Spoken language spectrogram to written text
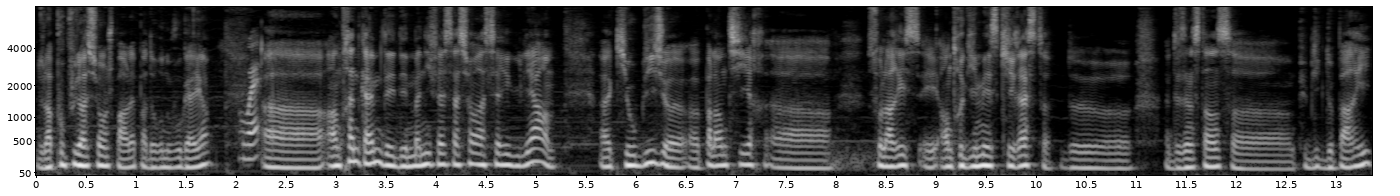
de la population, je parlais pas de Renouveau Gaïa, ouais, euh, entraîne quand même des, des manifestations assez régulières euh, qui obligent euh, Palantir, Solaris et entre guillemets ce qui reste de, des instances publiques de Paris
